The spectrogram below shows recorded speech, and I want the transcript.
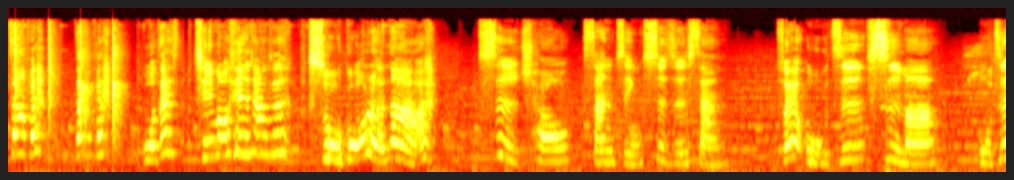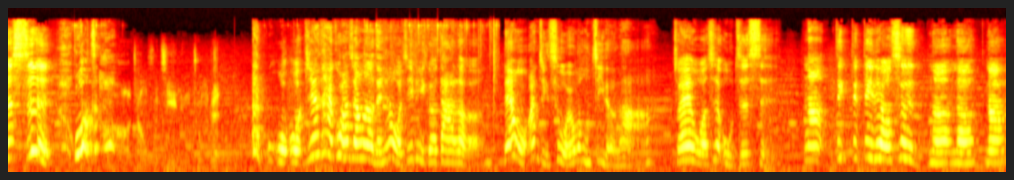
张飞，张飞，我在奇谋天下是蜀国人呐、哎，四抽三金，四之三，所以五之四吗？五之四，我这大丈夫既领重任，我我今天太夸张了，等一下我鸡皮疙瘩了，等一下我按几次我又忘记了啦，所以我是五之四，那第第第六次呢呢呢？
